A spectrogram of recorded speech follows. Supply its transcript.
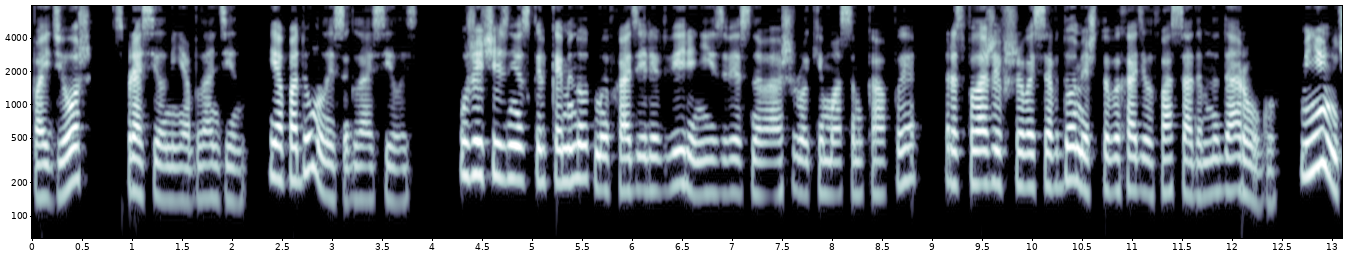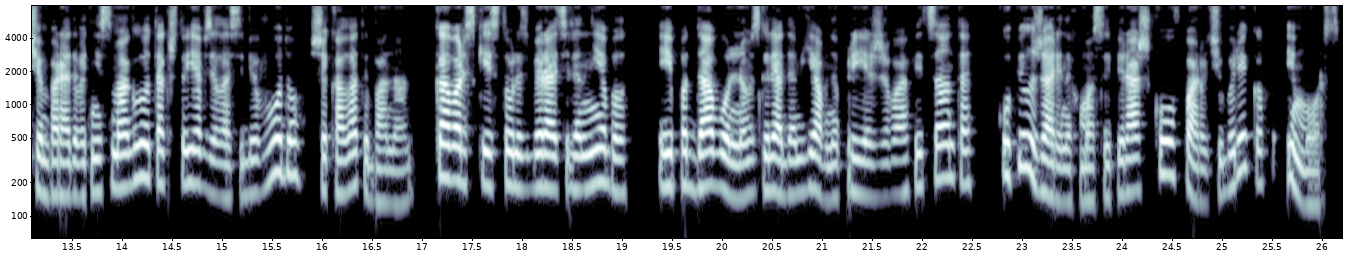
«Пойдешь?» – спросил меня блондин. Я подумала и согласилась. Уже через несколько минут мы входили в двери неизвестного широким массам кафе, расположившегося в доме, что выходил фасадом на дорогу. Меню ничем порадовать не смогло, так что я взяла себе воду, шоколад и банан. Ковальский столь избирателен не был, и под довольным взглядом явно приезжего официанта купил жареных масле пирожков, пару чебуреков и морс.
